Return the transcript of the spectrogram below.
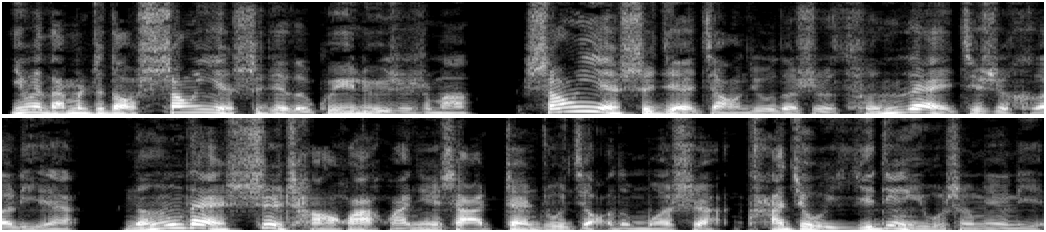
因为咱们知道商业世界的规律是什么？商业世界讲究的是存在即是合理，能在市场化环境下站住脚的模式，它就一定有生命力。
